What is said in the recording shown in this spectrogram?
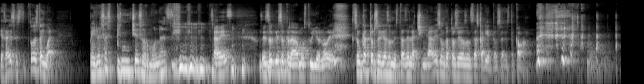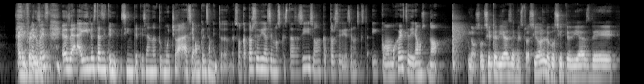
Ya sabes, todo está igual pero esas pinches hormonas, ¿sabes? Eso, eso que hablábamos tú y yo, ¿no? De, son 14 días donde estás de la chingada y son 14 días donde estás caliente, o sea, está cabrón. Pero ves, o sea, ahí lo estás sintetizando tú mucho hacia un pensamiento de son 14 días en los que estás así, son 14 días en los que estás... Y como mujeres te diríamos, no. No, son 7 días de menstruación, luego 7 días de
